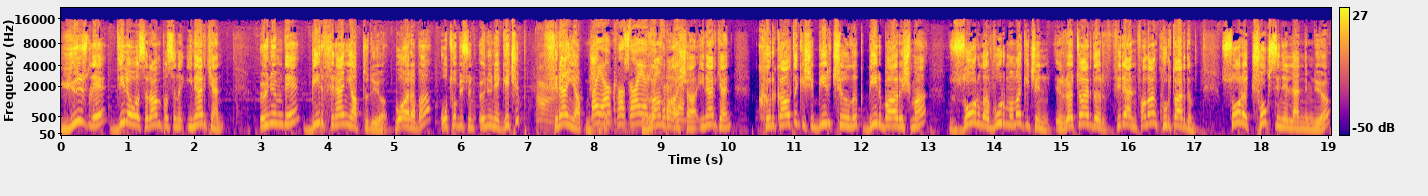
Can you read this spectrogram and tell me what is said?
100 ile Dilovası rampasını inerken önümde bir fren yaptı diyor. Bu araba otobüsün önüne geçip fren yapmış. Bayağı kazaya Rampa aşağı inerken 46 kişi bir çığlık bir bağırışma zorla vurmamak için rötardır fren falan kurtardım. Sonra çok sinirlendim diyor.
